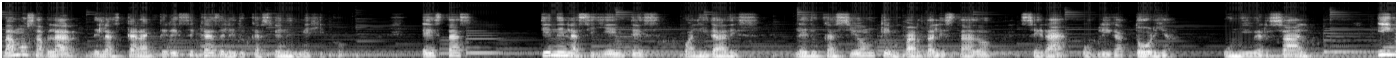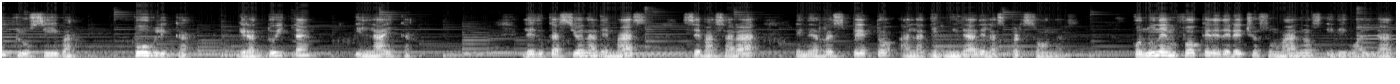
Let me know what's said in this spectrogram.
vamos a hablar de las características de la educación en México. Estas tienen las siguientes cualidades. La educación que imparta el Estado será obligatoria, universal, inclusiva, pública, gratuita y laica. La educación además se basará en el respeto a la dignidad de las personas, con un enfoque de derechos humanos y de igualdad.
